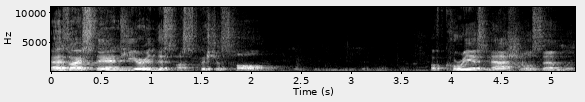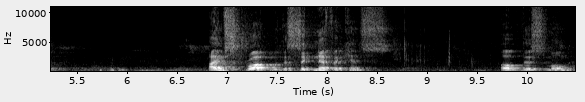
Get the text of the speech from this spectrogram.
as I stand here in this auspicious hall of Korea's National Assembly, I'm struck with the significance of this moment.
